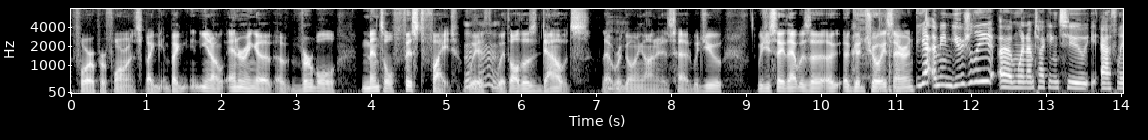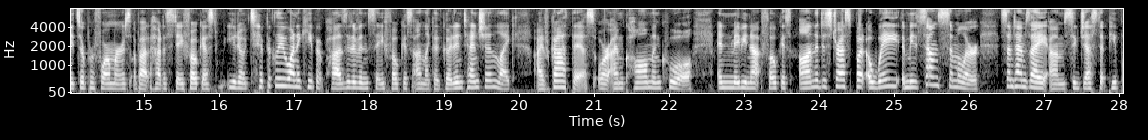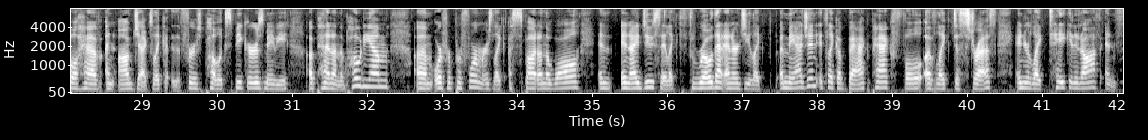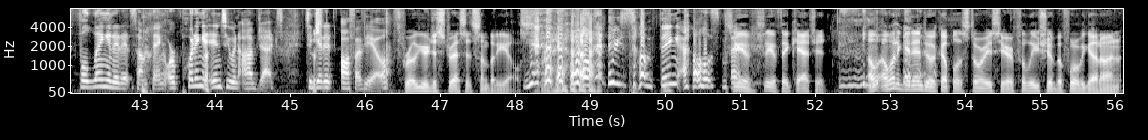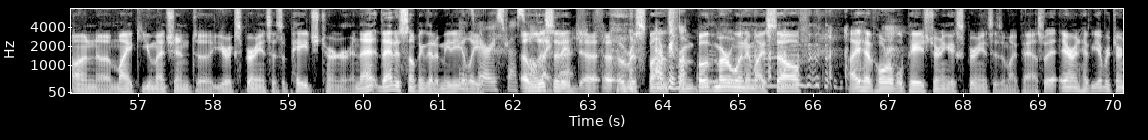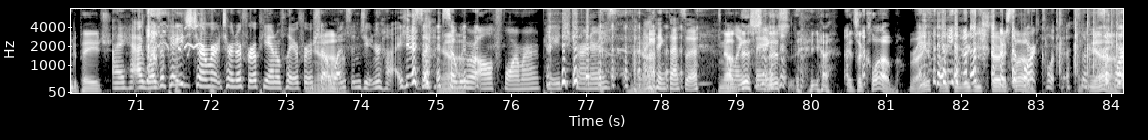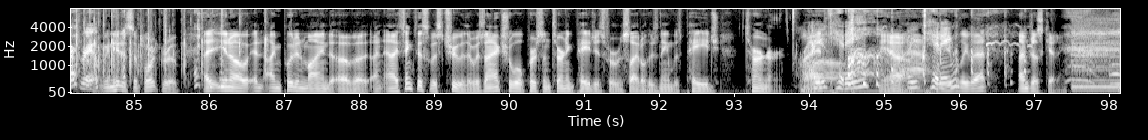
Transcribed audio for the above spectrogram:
for a performance by, by you know, entering a, a verbal mental fist fight with, mm-hmm. with all those doubts that were mm-hmm. going on in his head. Would you would you say that was a, a, a good choice, Erin? Yeah, I mean, usually um, when I'm talking to athletes or performers about how to stay focused, you know, typically we want to keep it positive and say focus on like a good intention, like I've got this, or I'm calm and cool, and maybe not focus on the distress, but away. I mean, it sounds similar. Sometimes I um, suggest that people have an object, like uh, for public speakers, maybe a pen on the podium, um, or for performers, like a spot on the wall. And and I do say like throw that energy. Like imagine it's like a backpack full of like distress, and you're like taking it off and flinging it at something, or putting it into an object to get it off of you. Throw your distress at somebody else. Yeah, maybe something else. But see if see if they catch it. I, I want to get into a couple of stories here, Felicia. Before we got on on uh, Mike, you mentioned uh, your experience as a page turner, and that that is something that immediately very stressful. Oh elicited uh, a, a response from both Merwin and myself. I have horrible page turning experiences in my past. Uh, Erin, have you ever turned a page? I, I was a page turner, turner for a piano player for a show once in junior high. So, Yeah. so we were all former page turners. I think that's a Now this thing. this yeah, it's a club, right? We can, we can start a club. support, cl- yeah. support group. We need a support group. I, you know, and I'm put in mind of, a, and I think this was true. There was an actual person turning pages for a recital whose name was Paige Turner. Right? Are you kidding? yeah. Are you Can kidding? you believe that? I'm just kidding.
